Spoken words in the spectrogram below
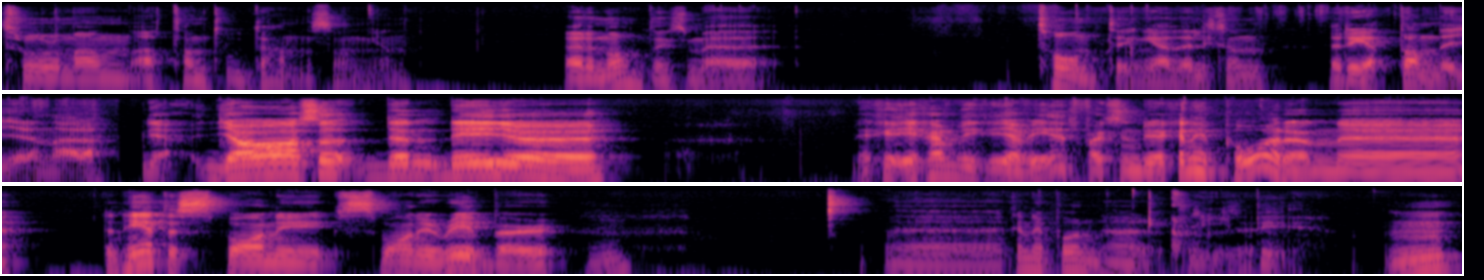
tror man att han tog den sången? Är det någonting som är taunting eller liksom retande i den där? Ja, ja alltså den, det är ju... Jag, kan, jag, kan, jag vet faktiskt inte, jag kan ha på den. eh, Den heter Swanee, Swanee River. Eh, Jag kan ha på den här. Creepy. Mm.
